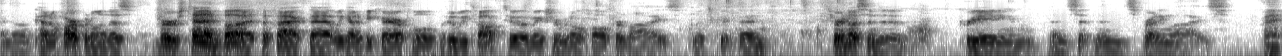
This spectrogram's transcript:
I know I'm kind of harping on this verse ten, but the fact that we got to be careful who we talk to and make sure we don't fall for lies, which could then turn us into creating and and, and spreading lies. Right.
